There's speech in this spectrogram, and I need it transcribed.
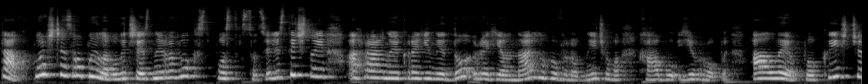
Так, Польща зробила величезний ривок з постсоціалістичної аграрної країни до регіонального виробничого хабу Європи, але поки що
